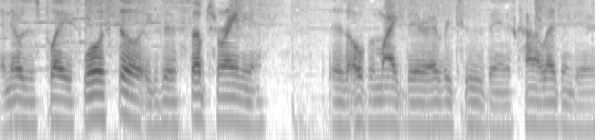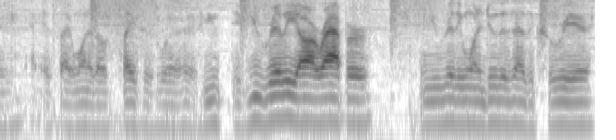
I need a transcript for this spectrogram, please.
And there was this place, well, it still exists, Subterranean. There's an open mic there every Tuesday, and it's kind of legendary. It's like one of those places where if you if you really are a rapper and you really want to do this as a career,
